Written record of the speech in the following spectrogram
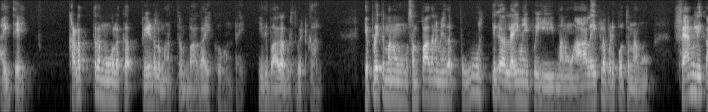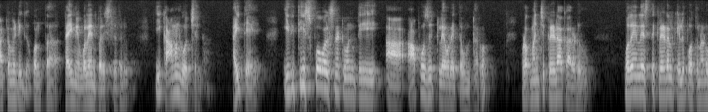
అయితే కళత్రమూలక పీడలు మాత్రం బాగా ఎక్కువగా ఉంటాయి. ఇది బాగా గుర్తుపెట్టుకోవాలి. ఎప్పుడైతే మనం సంపాదన మీద పూర్తిగా లయమైపోయి అయిపోయి మనం ఆ లైఫ్లో పడిపోతున్నామో ఫ్యామిలీకి ఆటోమేటిక్గా కొంత టైం ఇవ్వలేని పరిస్థితులు ఈ కామన్గా వచ్చాయి. అయితే ఇది తీసుకోవాల్సినటువంటి ఆ ఆపోజిట్లు ఎవరైతే ఉంటారో ఇప్పుడు ఒక మంచి క్రీడాకారుడు ఉదయం లేస్తే క్రీడలకు వెళ్ళిపోతున్నాడు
